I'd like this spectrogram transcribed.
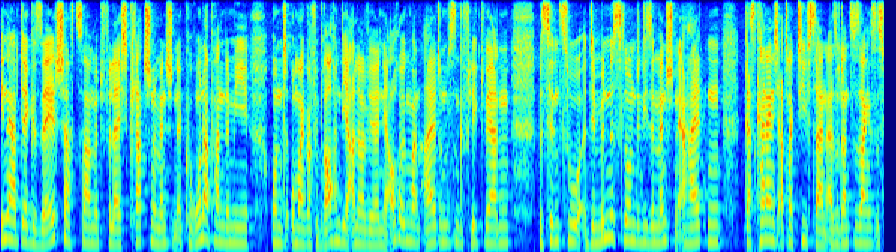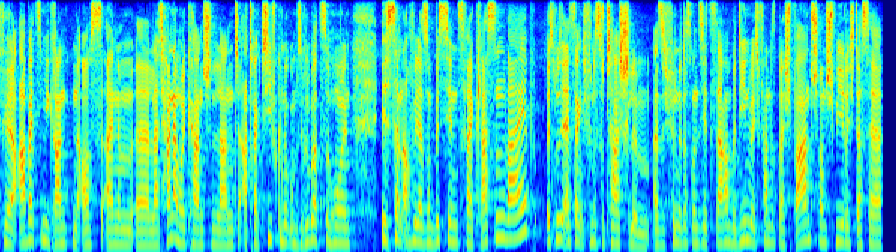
innerhalb der Gesellschaft, zwar mit vielleicht klatschenden Menschen in der Corona-Pandemie und oh mein Gott, wir brauchen die alle, wir werden ja auch irgendwann alt und müssen gepflegt werden, bis hin zu dem Mindestlohn, den diese Menschen erhalten, das kann ja nicht attraktiv sein. Also dann zu sagen, es ist für Arbeitsmigranten aus einem äh, lateinamerikanischen Land attraktiv genug, um sie rüberzuholen, ist dann auch wieder so ein bisschen Zwei-Klassen-Vibe. Ich muss ehrlich sagen, ich finde es total schlimm. Also ich finde, dass man sich jetzt daran bedienen will. Ich fand es bei Spahn schon schwierig, dass er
